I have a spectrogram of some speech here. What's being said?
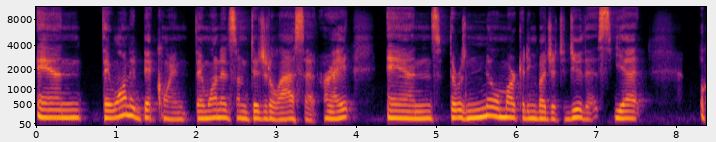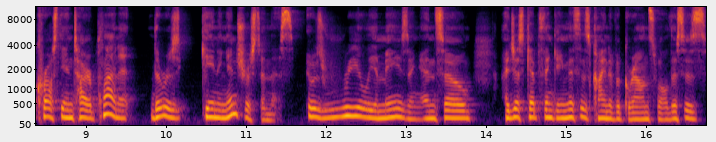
And they wanted Bitcoin, they wanted some digital asset, right? And there was no marketing budget to do this. Yet across the entire planet, there was gaining interest in this. It was really amazing. And so I just kept thinking this is kind of a groundswell. This is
